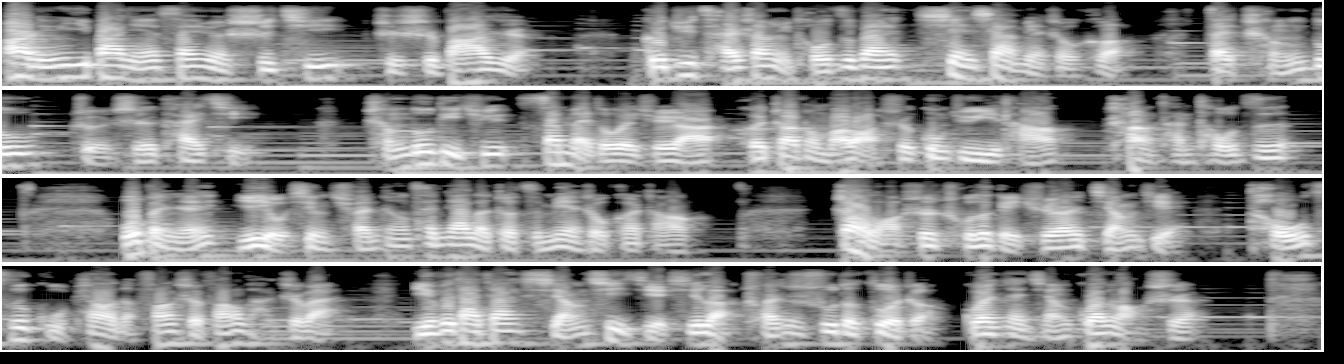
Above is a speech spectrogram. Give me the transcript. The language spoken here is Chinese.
二零一八年三月十七至十八日，格局财商与投资班线下面授课在成都准时开启。成都地区三百多位学员和赵正宝老师共聚一堂，畅谈投资。我本人也有幸全程参加了这次面授课程。赵老师除了给学员讲解投资股票的方式方法之外，也为大家详细解析了《传世书》的作者关善祥关老师。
